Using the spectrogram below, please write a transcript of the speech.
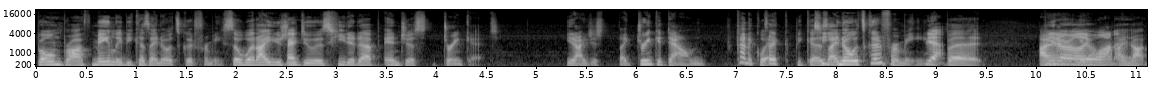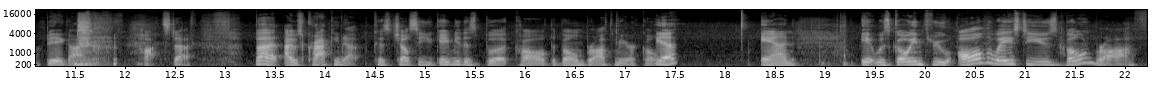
bone broth mainly because I know it's good for me. So what I usually Right. do is heat it up and just drink it. You know, I just like drink it down kind of quick like because tea. I know it's good for me. Yeah. But I don't really know, want it. I'm not big on hot stuff. But I was cracking up because Chelsea, you gave me this book called The Bone Broth Miracle Yeah. And it was going through all the ways to use bone broth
